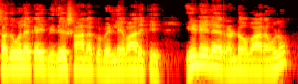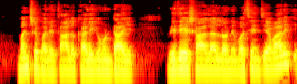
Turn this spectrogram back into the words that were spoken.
చదువులకై విదేశాలకు వెళ్ళేవారికి ఈ నెల రెండవ వారంలో మంచి ఫలితాలు కలిగి ఉంటాయి. విదేశాలలో నివసించే వారికి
